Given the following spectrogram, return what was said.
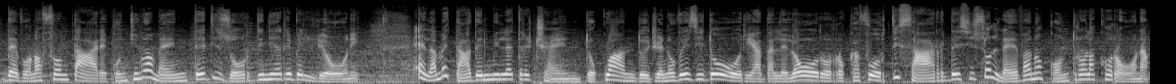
devono affrontare continuamente disordini e ribellioni è la metà del 1300, quando i genovesi Doria dalle loro roccaforti sarde si sollevano contro la corona.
